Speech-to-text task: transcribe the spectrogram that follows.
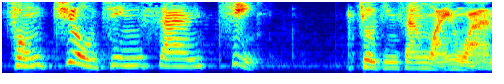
从旧金山进。旧金山玩一玩，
